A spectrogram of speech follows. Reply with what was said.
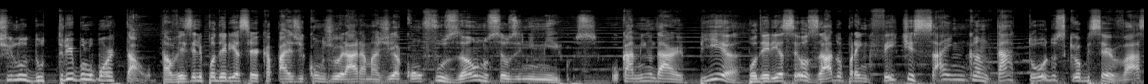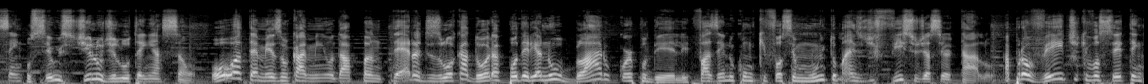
estilo do tríbulo mortal. Talvez ele poderia ser capaz de conjurar a magia confusão nos seus inimigos. O caminho da arpia poderia ser usado para enfeitiçar e encantar todos que observassem o seu estilo de luta em ação. Ou até mesmo o caminho da pantera deslocadora poderia nublar o corpo dele, fazendo com que fosse muito mais difícil de acertá-lo. Aproveite que você tem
